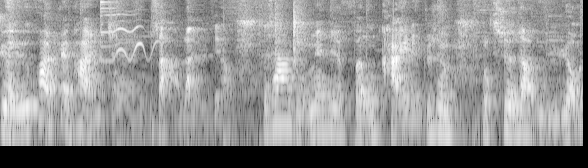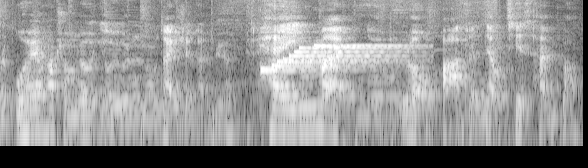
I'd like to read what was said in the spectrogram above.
鳕鱼块最怕人整个人炸烂掉，可是它里面是分开的，就是你吃得到鱼肉的，不会让它全部都油油的浓在一起的感觉。黑麦牛肉花生酱切汉堡。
